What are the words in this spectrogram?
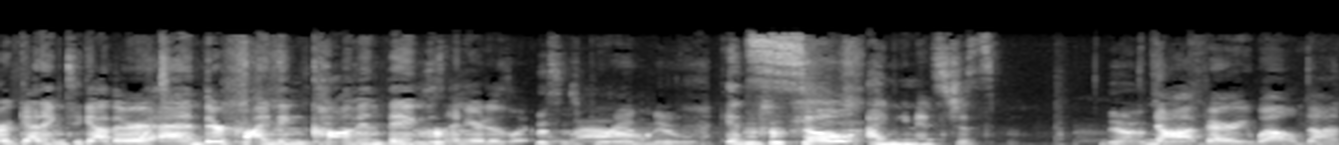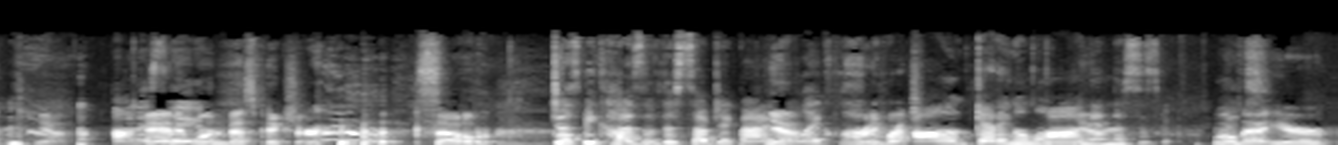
are getting together and they're finding common things and you're just like this is wow. brand new It's so I mean it's just yeah it's not rough. very well done, yeah honestly. and it won best picture so Just because of the subject matter. Yeah, like, look, we're all getting along Yeah. and this is Well, that year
